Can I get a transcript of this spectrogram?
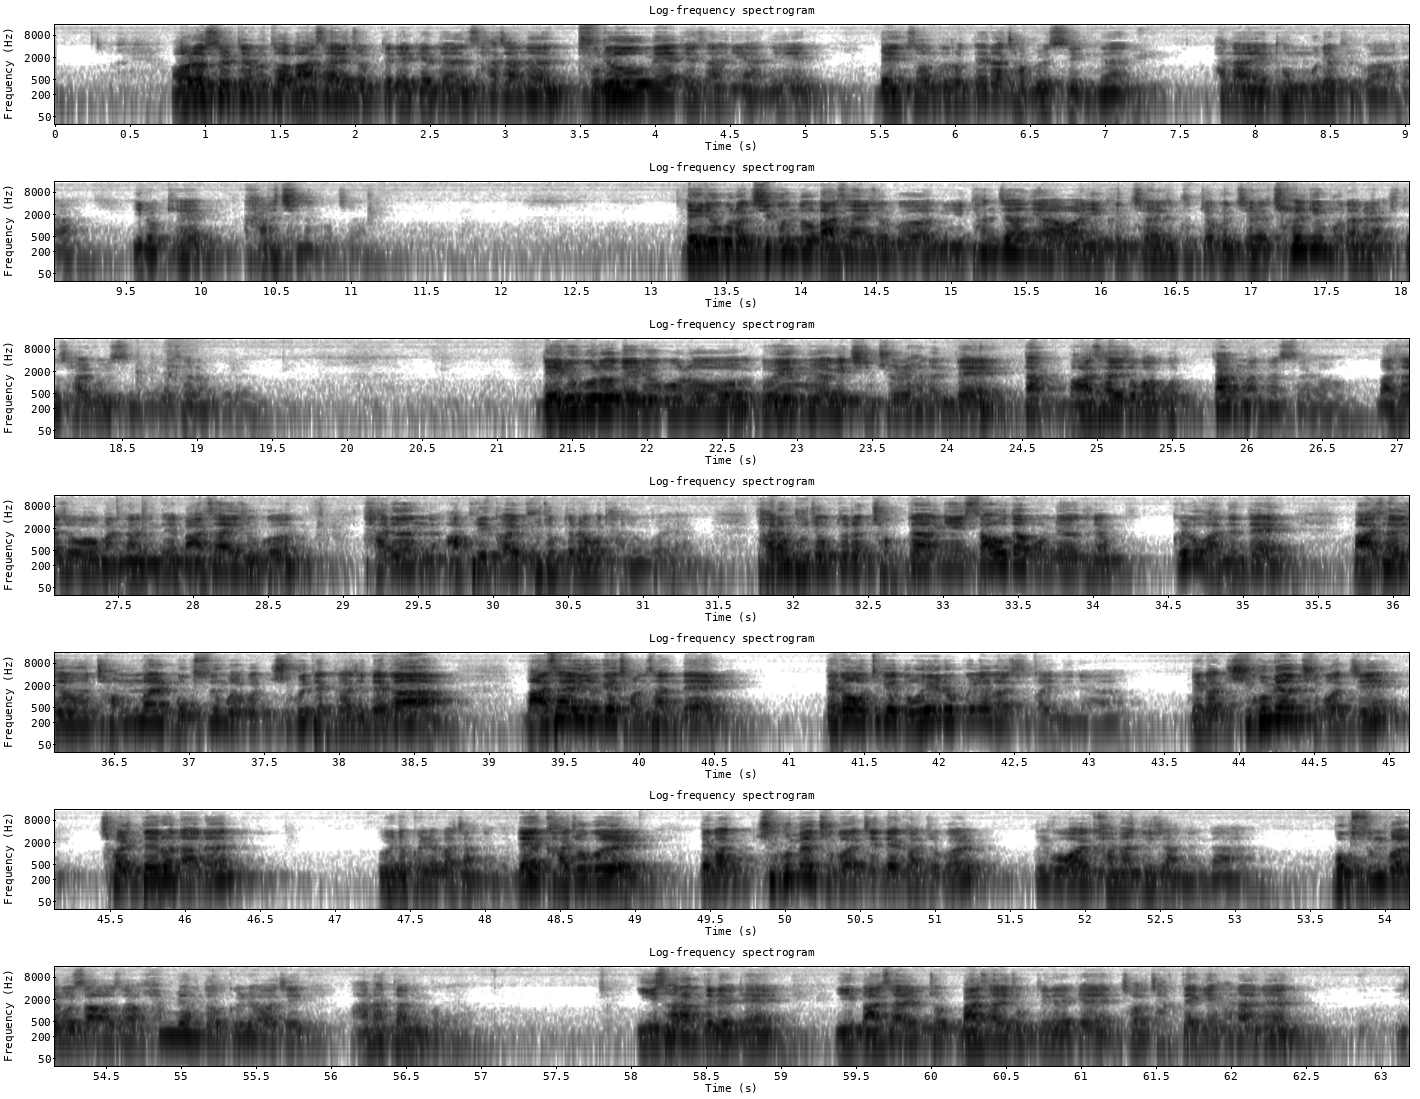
어렸을 때부터 마사이족들에게는 사자는 두려움의 대상이 아닌 맨손으로 때려잡을 수 있는 하나의 동물에 불과하다. 이렇게 가르치는 거죠. 내륙으로 지금도 마사이족은 이 탄자니아와 이 근처에서 국경 근처에 철기 문화를 아직도 살고 있습니다. 이 사람들은 내륙으로 내륙으로 노예 무역에 진출을 하는데 딱 마사이족하고 딱 만났어요. 마사이족하고 만났는데 마사이족은 다른 아프리카의 부족들하고 다른 거예요. 다른 부족들은 적당히 싸우다 보면 그냥 끌고 갔는데 마사이족은 정말 목숨 걸고 죽을 때까지 내가 마사이족의 전사인데 내가 어떻게 노예로 끌려갈 수가 있느냐. 내가 죽으면 죽었지 절대로 나는 노예로 끌려가지 않는다. 내 가족을 내가 죽으면 죽었지 내 가족을 끌고 가 가만두지 않는다. 목숨 걸고 싸워서 한 명도 끌려가지 않았다는 거예요. 이 사람들에게 이 마사이 족 마사이 족들에게 저 작대기 하나는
